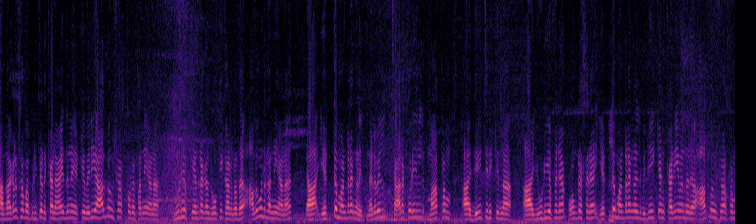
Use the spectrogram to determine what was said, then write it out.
ആ നഗരസഭ പിടിച്ചെടുക്കാനായതിനെയൊക്കെ വലിയ ആത്മവിശ്വാസത്തോടെ തന്നെയാണ് യു ഡി എഫ് കേന്ദ്രങ്ങൾ നോക്കിക്കാണുന്നത്. അതുകൊണ്ട് തന്നെയാണ് എട്ട് മണ്ഡലങ്ങളിൽ നിലവിൽ ചാലക്കുടിയിൽ മാത്രം ജയിച്ചിരിക്കുന്ന യു ഡി എഫിന് കോൺഗ്രസിന് എട്ട് മണ്ഡലങ്ങളിൽ വിജയിക്കാൻ കഴിയുമെന്നൊരു ആത്മവിശ്വാസം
